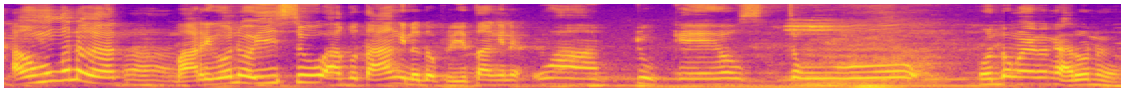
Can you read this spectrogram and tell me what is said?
aku ngomong ngono kan Ah. mari ngono isu aku tangin untuk berita ngene waduh chaos cowok untung aja kan gak rono.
